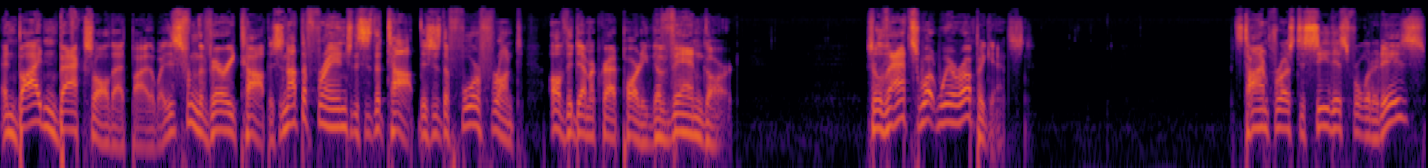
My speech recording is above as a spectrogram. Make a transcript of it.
And Biden backs all that, by the way. This is from the very top. This is not the fringe, this is the top. This is the forefront of the Democrat Party, the vanguard. So that's what we're up against. It's time for us to see this for what it is,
